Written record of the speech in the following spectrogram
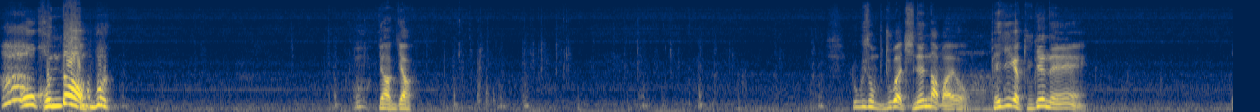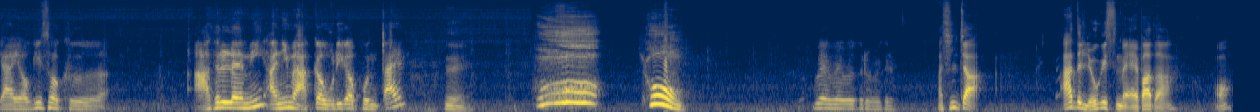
어 건담. 어, 뭐? 약 약. 여기서 누가 지냈나 봐요. 야. 베개가 두 개네. 야, 여기서 그 아들내미 아니면 아까 우리가 본 딸? 네. 형. 왜, 왜, 왜 그래, 왜 그래? 아 진짜 아들 여기 있으면 에바다. 어?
